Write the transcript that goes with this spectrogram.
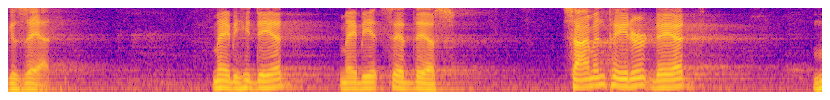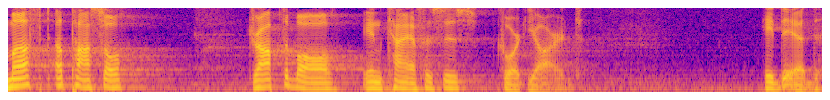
Gazette. Maybe he did. Maybe it said this Simon Peter, dead, muffed apostle, dropped the ball in Caiaphas's courtyard. He did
